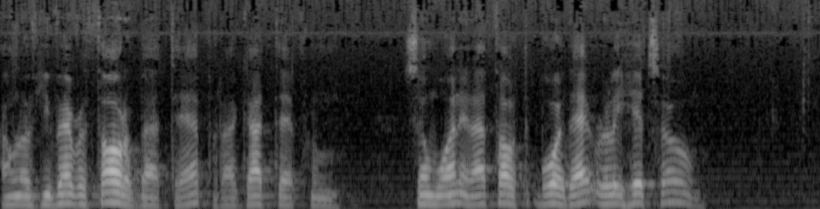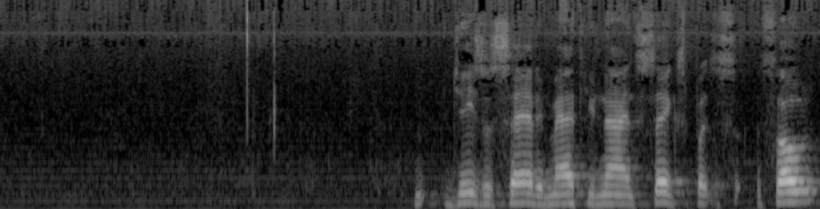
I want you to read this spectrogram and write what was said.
I don't know if you've ever thought about that, but I got that from someone, and I thought, boy, that really hits home. Jesus said in Matthew 9 6, but so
